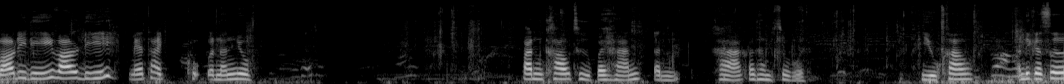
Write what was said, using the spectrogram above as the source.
ว้าวดีๆว้าวดี แม่ถ่ายคุอันนั้นอยู่ ปั้นข้าวถือไปหันอันขาก็ทำสวยหิวข้าวอันนี้ก็เสื้อ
